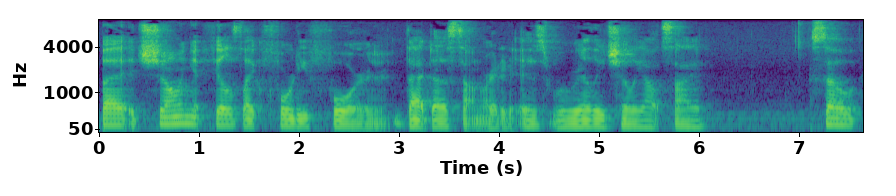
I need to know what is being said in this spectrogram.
but it's showing it feels like 44. That does sound right. It is really chilly outside. So,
